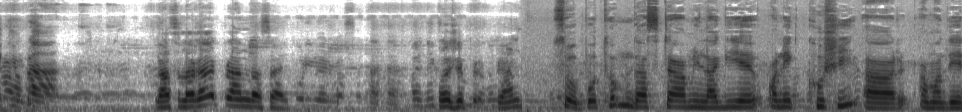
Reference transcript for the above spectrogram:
একটি প্রাণ। গাছ লাগায় প্রাণ বাঁচায়। প্রাণ। সো প্রথম গাছটা আমি লাগিয়ে অনেক খুশি আর আমাদের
